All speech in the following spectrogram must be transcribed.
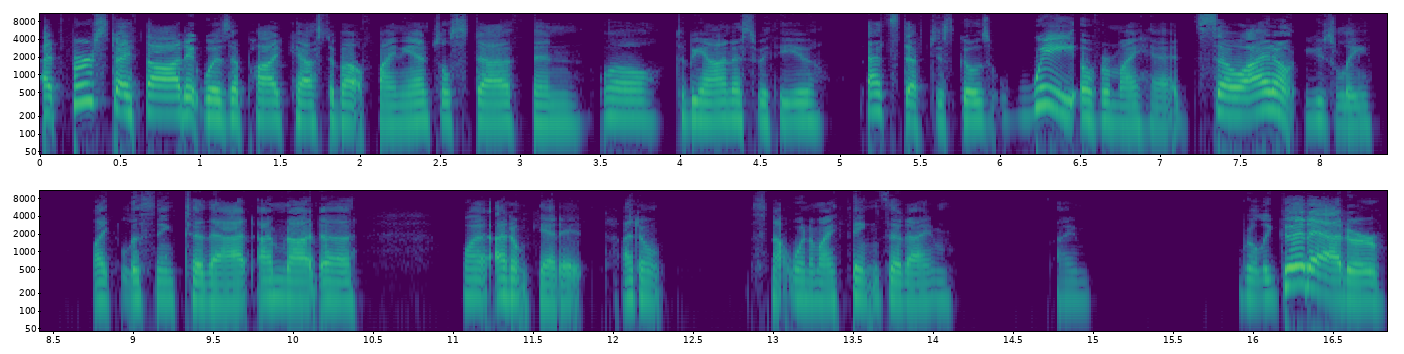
at first I thought it was a podcast about financial stuff and well, to be honest with you, that stuff just goes way over my head. So I don't usually like listening to that. I'm not uh I don't get it. I don't it's not one of my things that I'm I'm really good at or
